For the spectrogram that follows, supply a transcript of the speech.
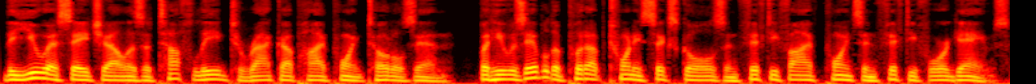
The USHL is a tough league to rack up high point totals in, but he was able to put up 26 goals and 55 points in 54 games,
